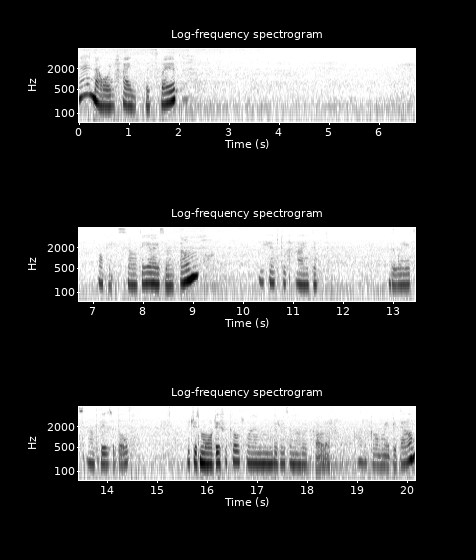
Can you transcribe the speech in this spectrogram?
Okay, now we'll hide the thread. Okay, so the eyes are done. We have to hide it the way it's not visible, which is more difficult when there is another color. I'll go maybe down.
